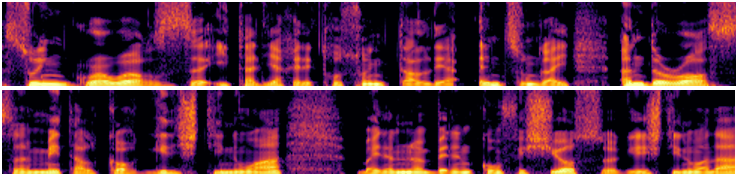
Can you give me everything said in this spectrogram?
Swing Growers italiak elektro swing taldea entzungai, Under Ross metalcore giristinua, baina beren konfesioz giristinua da,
